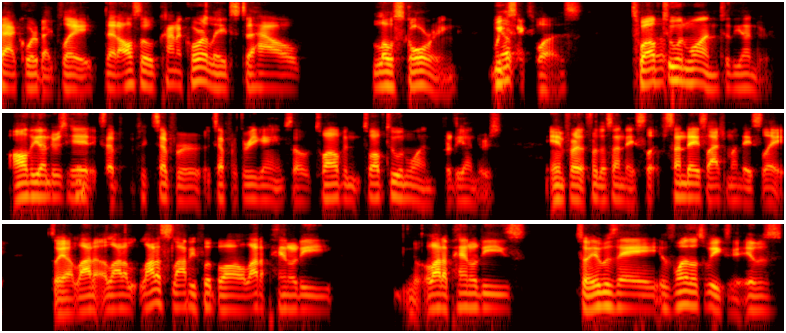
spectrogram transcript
bad quarterback play, that also kind of correlates to how low scoring week Yep. six was. 12 Yep. 2 and 1 to the under. All the unders hit except except for except for three games. So 12 and 12 2 and 1 for the unders and for for the Sunday sl- Sunday slash Monday slate. So yeah, a lot of a lot of a lot of sloppy football, a lot of penalty, you know, a lot of penalties. So it was a it was one of those weeks. It, it was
